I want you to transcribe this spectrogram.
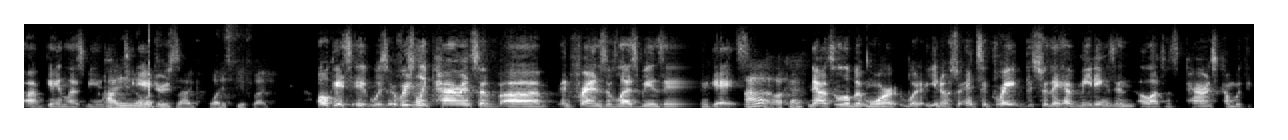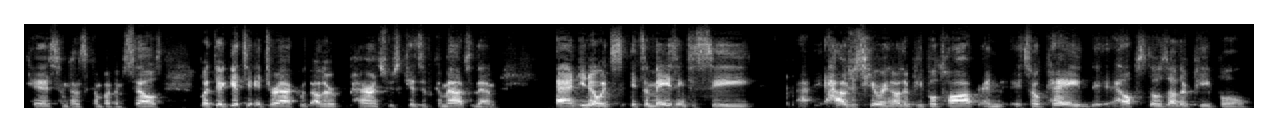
um, gay and lesbian I didn't teenagers. Know what, PFLAG. what is PFLAG? Okay, so it was originally parents of uh, and friends of lesbians and gays. Ah, okay. Now it's a little bit more, what you know. So it's a great. So they have meetings, and a lot of times parents come with the kids. Sometimes they come by themselves, but they get to interact with other parents whose kids have come out to them. And you know, it's it's amazing to see how just hearing other people talk and it's okay it helps those other people.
